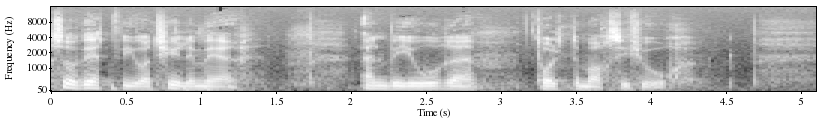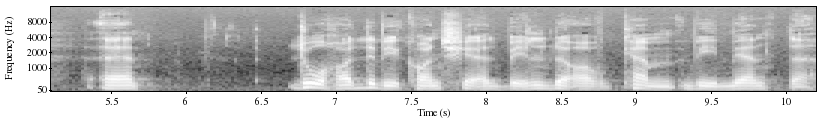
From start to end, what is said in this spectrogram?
så vet vi jo atskillig mer enn vi gjorde 12.3 i fjor. Eh, da hadde vi kanskje et bilde av hvem vi mente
